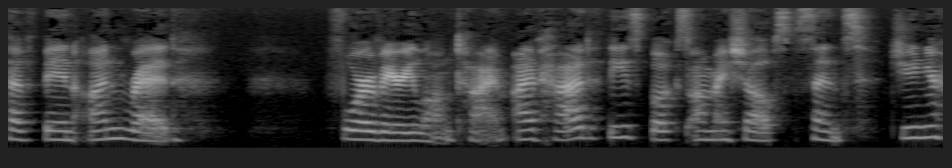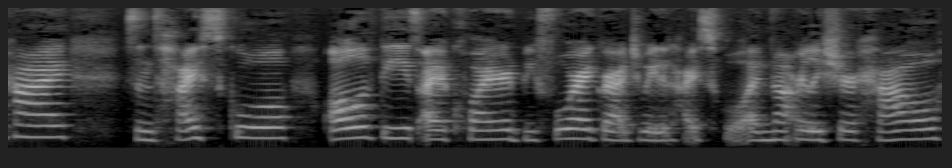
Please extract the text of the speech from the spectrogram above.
have been unread for a very long time. I've had these books on my shelves since junior high, since high school. All of these I acquired before I graduated high school. I'm not really sure how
